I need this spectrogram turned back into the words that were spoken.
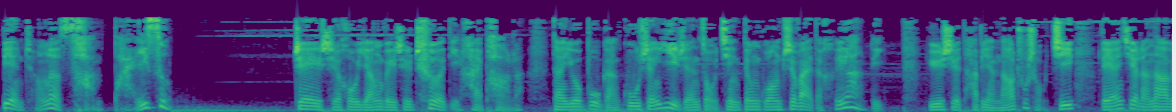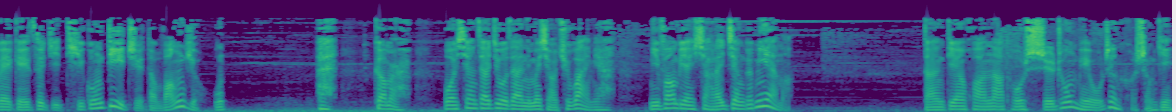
变成了惨白色。这时候，杨伟是彻底害怕了，但又不敢孤身一人走进灯光之外的黑暗里，于是他便拿出手机联系了那位给自己提供地址的网友。“哎，哥们儿，我现在就在你们小区外面，你方便下来见个面吗？”但电话那头始终没有任何声音，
